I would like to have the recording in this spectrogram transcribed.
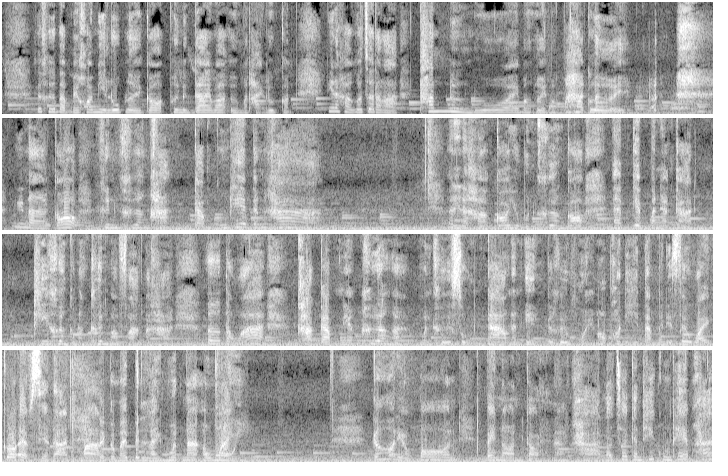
ก็คือแบบไม่ค่อยมีรูปเลยก็เพิ่งนึกได้ว่าเออมาถ่ายรูปก่อน นี่นะคะก็เจอดาราท่านหนึ่งด้วยบังเอิญมากๆเลย นี่นะก็ขึ้นเครื่องค่ะกลับกรุงเทพกันค่ะอันนี้นะคะก็อยู่บนเครื่องก็แอบเก็บบรรยากาศที่เครื่องกำลังขึ้นมาฝากนะคะ เออแต่ว่า ขากลับเนี่ยเครื่องอะ่ะมันคือ09นั่นเองก็คือหวยออกพอดี แต่ไม่ได้ซื้อไว้ก็แอบเสียดายมาก แต่ก็ไม่เป็นไรงวดหน้าเอาใหม่ ก็เดี๋ยวปอนไปนอนก่อนนะคะ แล้วเจอกันที่กรุงเทพค่ะ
